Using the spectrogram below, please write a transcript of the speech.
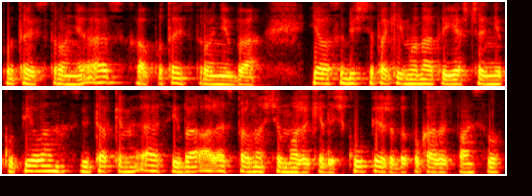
Po tej stronie S, a po tej stronie B. Ja osobiście takiej monety jeszcze nie kupiłem z literkami S i B, ale z pewnością może kiedyś kupię, żeby pokazać Państwu,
